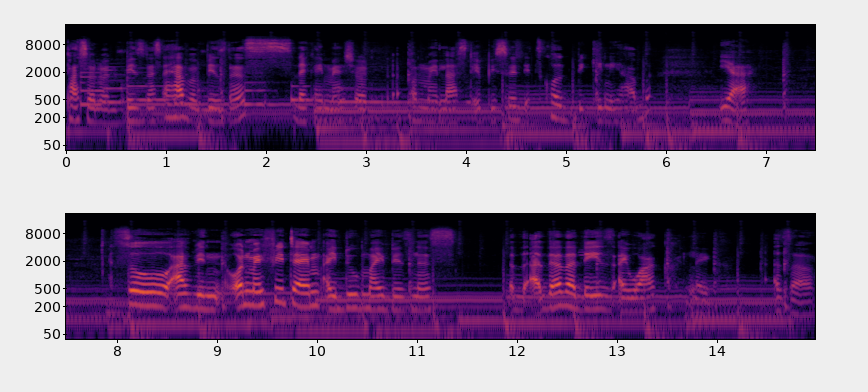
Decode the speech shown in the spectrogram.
personal business. I have a business, like I mentioned on my last episode. It's called Bikini Hub. Yeah. So I've been on my free time. I do my business. The, the other days I work like as a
